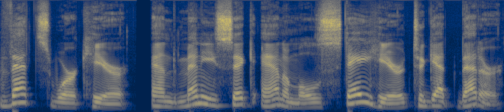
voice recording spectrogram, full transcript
Vets work here, and many sick animals stay here to get better.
